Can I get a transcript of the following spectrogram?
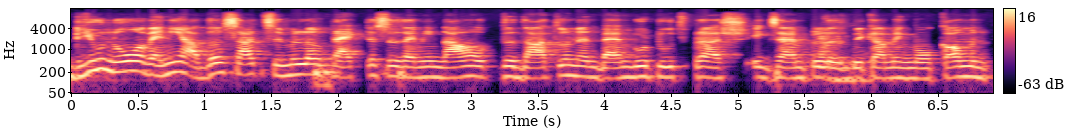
do you know of any other such similar practices? I mean, now the datun and bamboo toothbrush example is becoming more common,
